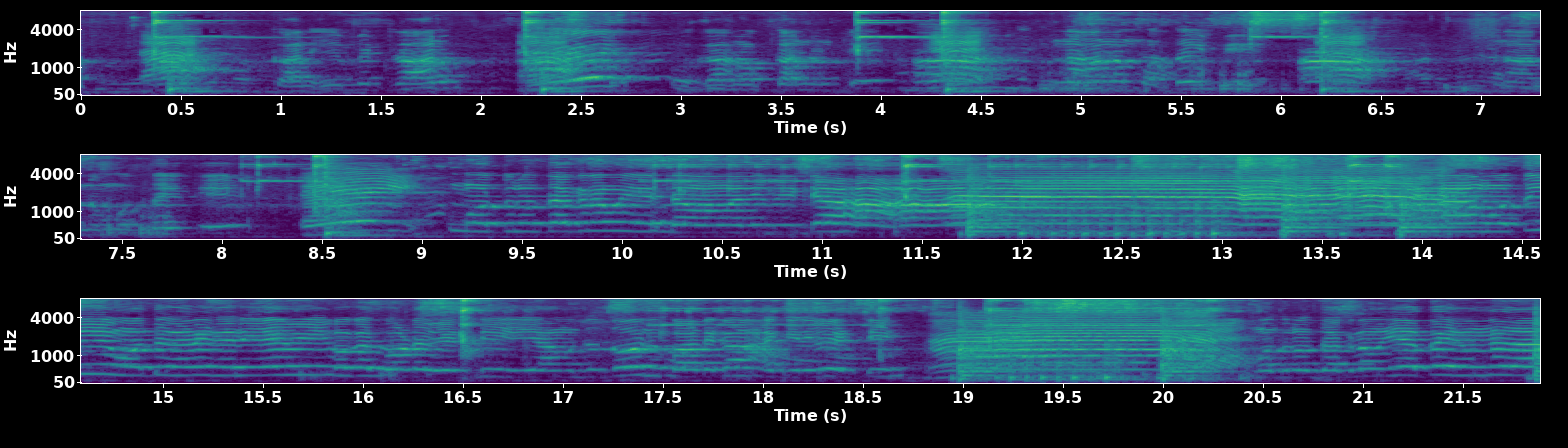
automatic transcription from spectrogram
కానీ ఏం పెట్టి రాను నాన్న మొద్దయితే. నాన్న మొద్దయితే మొద్దును దగ్గరం చేద్దామన్నది బిడ్డ. మొద్దు ఈ మొద్దు ఏమి ఒక తోట పెట్టి ఆ ముద్దుతోని పాటగా అగిరి పెట్టి. మొద్దును దగ్గరం చేత ఉన్నదా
